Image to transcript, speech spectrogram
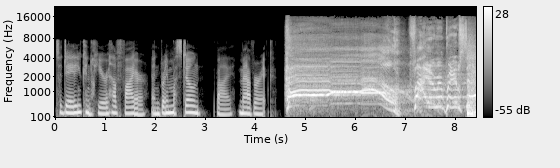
Today you can hear Hellfire and Brimstone by Maverick. Hell, fire and brimstone.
